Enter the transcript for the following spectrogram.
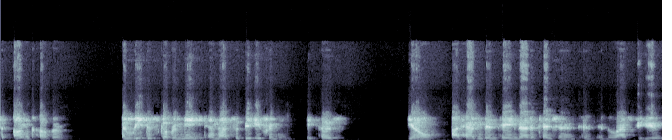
to uncover and rediscover me. And that's a biggie for me because, you know, I hadn't been paying that attention in, in, in the last few years.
